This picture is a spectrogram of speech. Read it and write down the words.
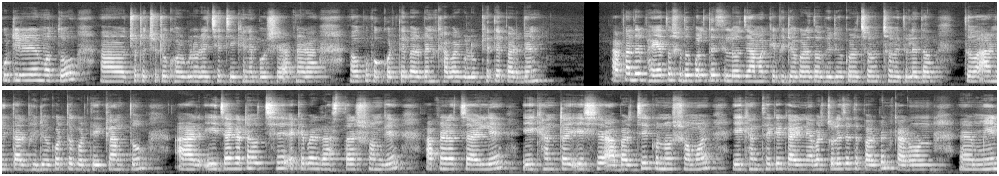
কুটিরের মতো ছোট ছোট ঘরগুলো রয়েছে, যেখানে বসে আপনারা উপভোগ করতে পারবেন, খাবারগুলো খেতে পারবেন। আপনাদের ভাইয়া তো শুধু বলতেছিল যে, আমাকে ভিডিও করে দাও ভিডিও করে ছবি তুলে দাও। তো আমি তার ভিডিও করতে করতে ক্লান্ত। আর এই জায়গাটা হচ্ছে একেবারে রাস্তার সঙ্গে। আপনারা চাইলে এইখানটায় এসে আবার যে কোনো সময় এখান থেকে গাড়ি নিয়ে আবার চলে যেতে পারবেন, কারণ মেন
